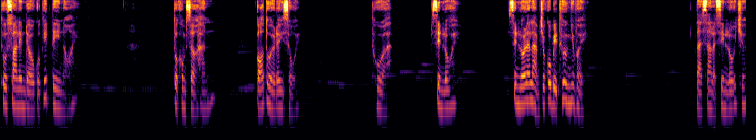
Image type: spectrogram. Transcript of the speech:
Thu xoa lên đầu của Kitty nói. Tôi không sợ hắn. Có tôi ở đây rồi. Thu à Xin lỗi. Xin lỗi đã làm cho cô bị thương như vậy. Tại sao lại xin lỗi chứ?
